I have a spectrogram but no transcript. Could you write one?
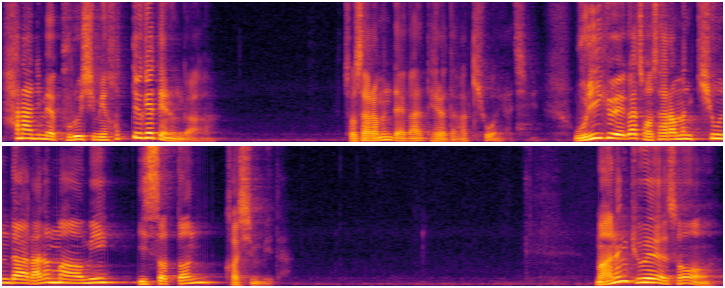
하나님의 부르심이 헛되게 되는가? 저 사람은 내가 데려다가 키워야지. 우리 교회가 저 사람은 키운다라는 마음이 있었던 것입니다. 많은 교회에서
